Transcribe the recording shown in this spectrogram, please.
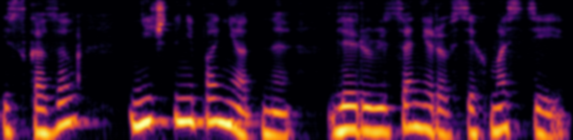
и сказал нечто непонятное для революционеров всех мастей.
